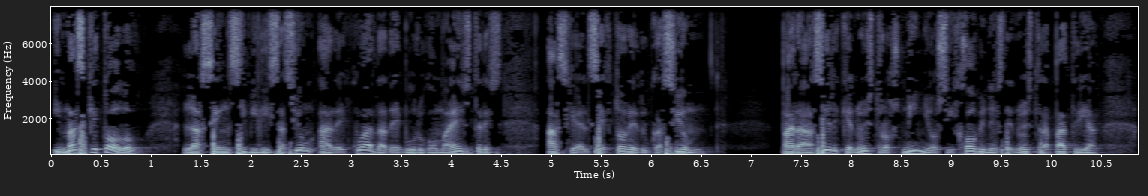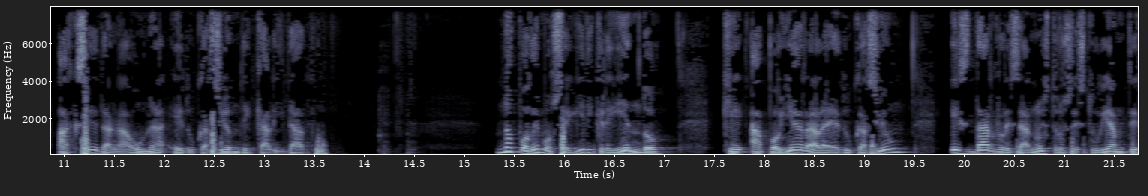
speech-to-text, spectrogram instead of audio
y más que todo la sensibilización adecuada de burgomaestres hacia el sector educación, para hacer que nuestros niños y jóvenes de nuestra patria accedan a una educación de calidad. No podemos seguir creyendo que apoyar a la educación es darles a nuestros estudiantes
